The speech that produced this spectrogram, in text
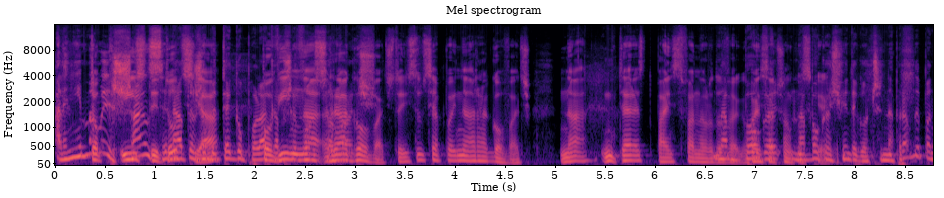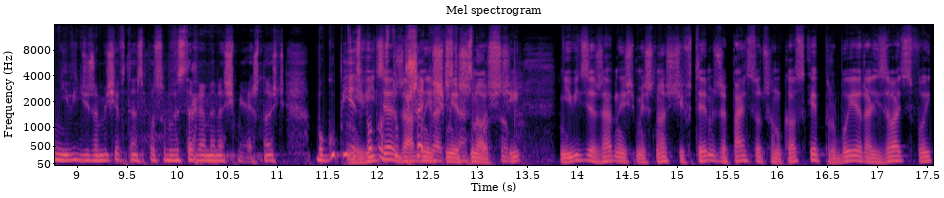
Ale nie to mamy szansy na to, żeby tego Polaka powinna reagować. To instytucja powinna reagować na interes państwa Na narodowego, Boga, państwa na członkowskiego. Boga Świętego, czy naprawdę pan nie widzi, że my się w ten sposób wystawiamy na śmieszność? Bo głupie jest Nie po widzę prostu żadnej śmieszności. Nie widzę żadnej śmieszności w tym, że państwo członkowskie próbuje realizować swój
